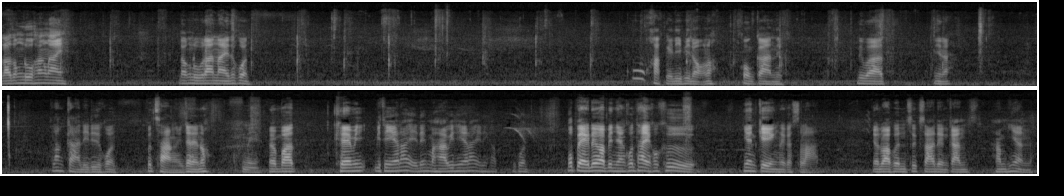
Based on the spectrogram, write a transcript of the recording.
เราต้องดูข้างใน ต้องดูด้านในทุกคนโอ้ขักเลยดีพี่น้องเนาะโครงการนี่ หรือว่านี่นะร่างการดีดีทุกคนเพิ่นสั่งจะได้เนาะแม่แบบว่าแค่วิทยาลัยได้มหาวิทยาลัยนี่ครับทุกคนบ่แปลกได้ว่าเป็นอย่างคนไทยเขาคือเฮียนเก่งในกับสลาดย้อนว่าเพิ่นศึกษาเรื่องการทำเฮียนนะ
